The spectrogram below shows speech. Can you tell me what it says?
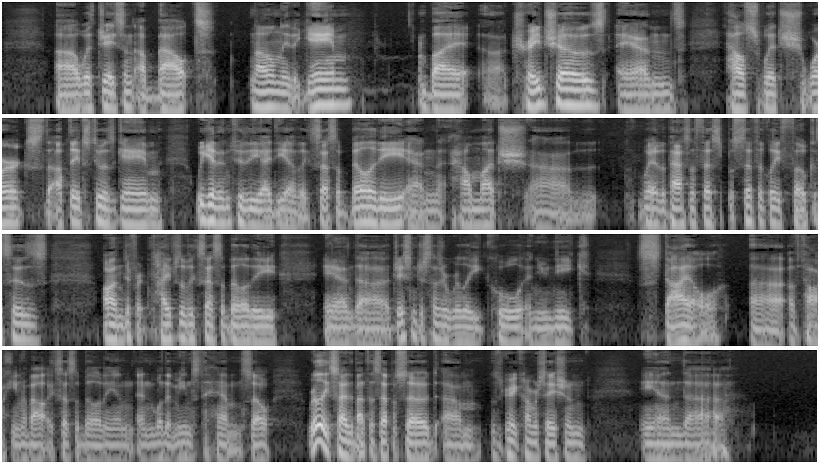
uh, with Jason about not only the game, but uh, trade shows and how Switch works, the updates to his game. We get into the idea of accessibility and how much uh, the Way of the Passive Fist specifically focuses on different types of accessibility. And uh, Jason just has a really cool and unique style uh, of talking about accessibility and, and what it means to him. So, really excited about this episode. Um, it was a great conversation, and uh,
